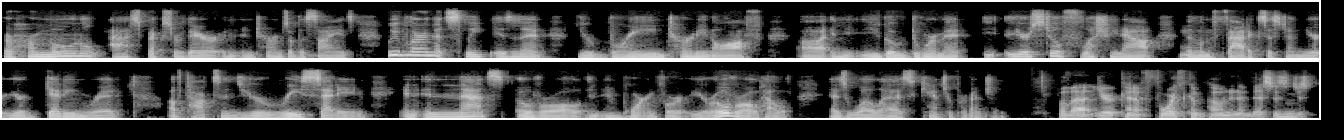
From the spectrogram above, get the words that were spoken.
the hormonal aspects are there in, in terms of the science. We've learned that sleep isn't your brain turning off uh, and you, go dormant. You're still flushing out the mm. lymphatic system. You're, you're getting rid of toxins, you're resetting. And, and that's overall important for your overall health as well as cancer prevention. Well, uh, your kind of fourth component of this is mm-hmm. just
